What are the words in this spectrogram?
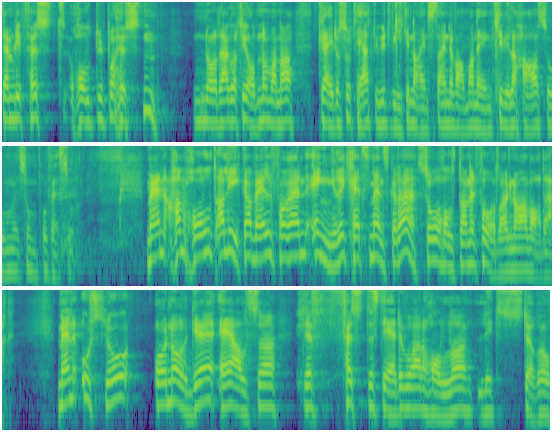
Den blir først holdt ut på høsten når det har gått i orden og man har greid å sortert ut hvilken Einstein det var man egentlig ville ha som, som professor. Men han holdt allikevel for en engere krets mennesker der, så holdt han et foredrag når han var der. Men Oslo og Norge er altså det første stedet hvor han holder litt større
